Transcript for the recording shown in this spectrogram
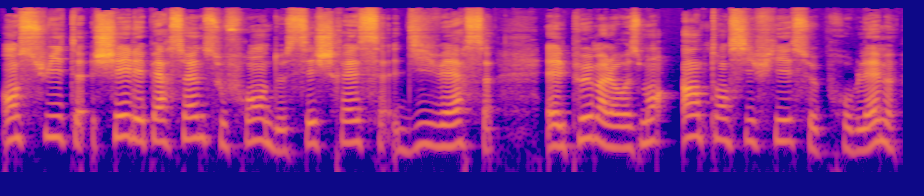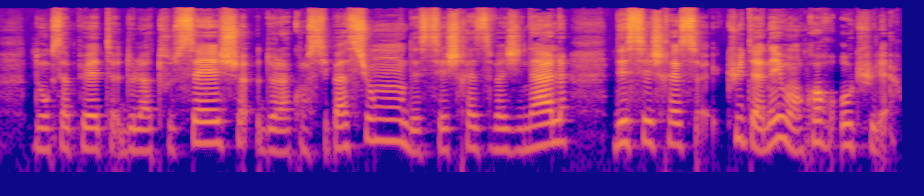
Ensuite, chez les personnes souffrant de sécheresse diverses, elle peut malheureusement intensifier ce problème. Donc ça peut être de la toux sèche, de la constipation, des sécheresses vaginales, des sécheresses cutanées ou encore oculaires.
